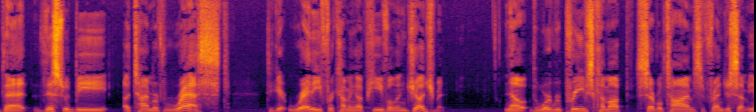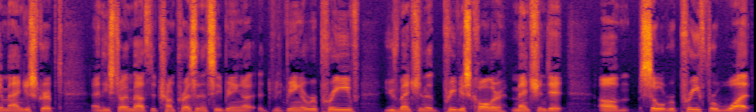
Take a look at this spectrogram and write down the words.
that this would be a time of rest to get ready for coming upheaval and judgment. Now, the word reprieves come up several times. A friend just sent me a manuscript, and he's talking about the Trump presidency being a being a reprieve. You've mentioned the previous caller mentioned it. Um, so a reprieve for what?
